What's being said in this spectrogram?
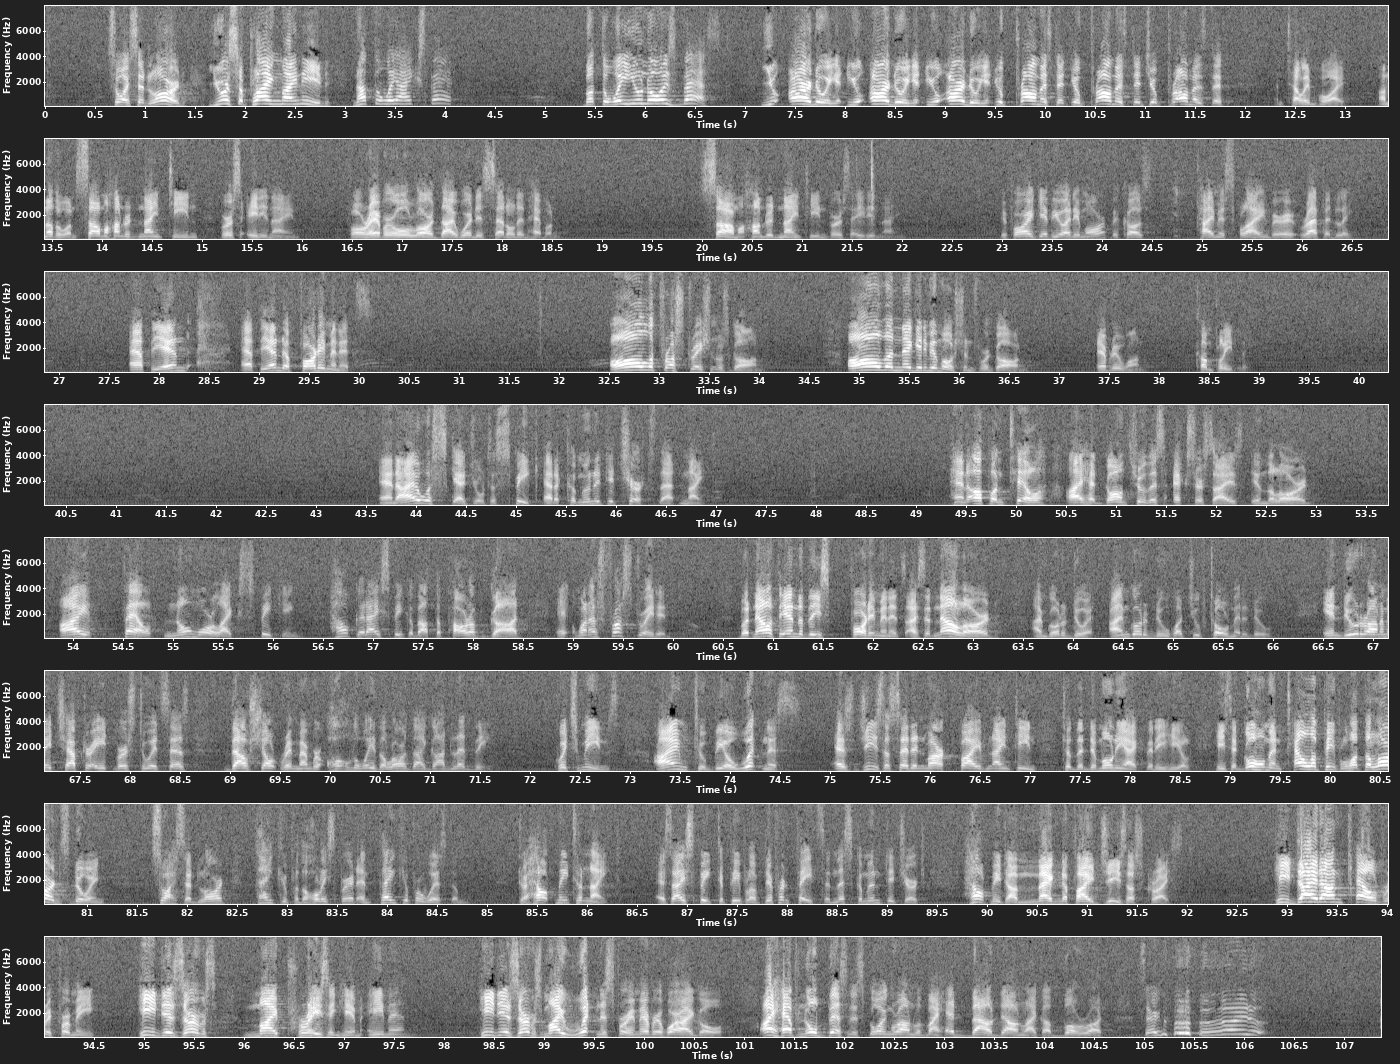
So I said, Lord, you're supplying my need, not the way I expect, but the way you know is best. You are doing it. You are doing it. You are doing it. You promised it. You promised it. You promised it. And tell him why. Another one, Psalm 119, verse 89. Forever, O Lord, thy word is settled in heaven. Psalm 119, verse 89. Before I give you any more, because time is flying very rapidly, at the end, at the end of 40 minutes, all the frustration was gone. All the negative emotions were gone. Everyone. Completely. And I was scheduled to speak at a community church that night. And up until I had gone through this exercise in the Lord, I felt no more like speaking. How could I speak about the power of God eh, when I was frustrated? But now at the end of these 40 minutes, I said, Now, Lord, I'm going to do it. I'm going to do what you've told me to do. In Deuteronomy chapter 8, verse 2, it says, Thou shalt remember all the way the Lord thy God led thee. Which means I'm to be a witness, as Jesus said in Mark 5 19, to the demoniac that he healed. He said, Go home and tell the people what the Lord's doing. So I said, Lord, thank you for the Holy Spirit and thank you for wisdom to help me tonight as I speak to people of different faiths in this community church. Help me to magnify Jesus Christ. He died on Calvary for me. He deserves my praising him. Amen. He deserves my witness for him everywhere I go. I have no business going around with my head bowed down like a bulrush, saying,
